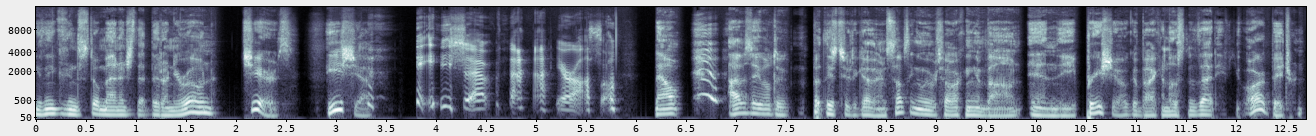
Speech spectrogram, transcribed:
you think you can still manage that bit on your own? Cheers. eShep. eShep. You're awesome. Now, I was able to put these two together, and something we were talking about in the pre show, go back and listen to that if you are a patron,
